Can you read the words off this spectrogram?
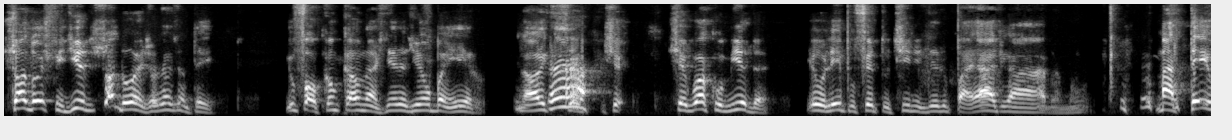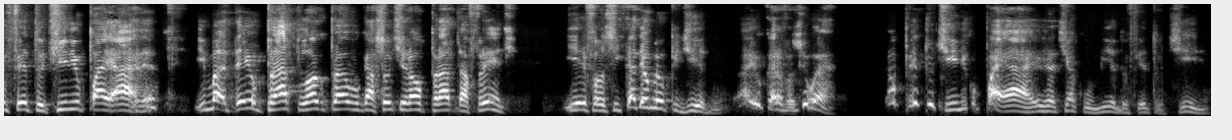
Só dois pedidos? Só dois, eu já jantei. E o Falcão caiu nas neiras de ir ao banheiro. E na hora que ah! che chegou a comida, eu olhei para o fettuccine dele, do paiá, digo, ah, meu irmão. Matei o fettuccine e o paiá, né? E mandei o prato logo para o garçom tirar o prato da frente. E ele falou assim: cadê o meu pedido? Aí o cara falou assim: ué, é o fettuccine com o paiá. Eu já tinha comido o fettuccine.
